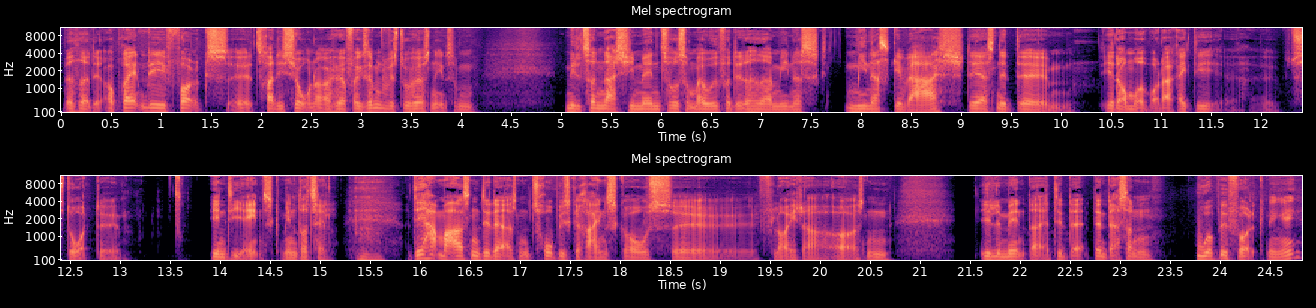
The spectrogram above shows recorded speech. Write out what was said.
hvad hedder det, oprindelige folks øh, traditioner at høre. For eksempel, hvis du hører sådan en som Milton Nascimento, som er ude for det, der hedder Minas, Minas Gerais. Det er sådan et, øh, et område, hvor der er rigtig øh, stort øh, indiansk mindretal. Mm. Det har meget sådan det der sådan, tropiske regnskovs øh, fløjter og sådan elementer af det der, den der sådan urbefolkning. Ikke?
